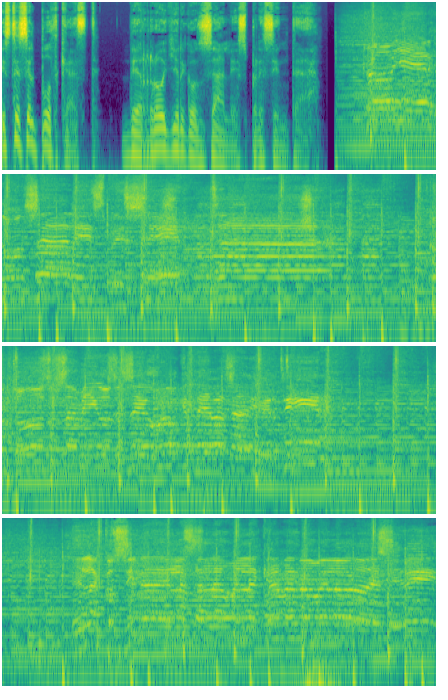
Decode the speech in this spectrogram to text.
Este es el podcast de Roger González Presenta. Roger González presenta con todos tus amigos de seguro que te vas a divertir. En la cocina, en la sala o en la cama no me logro decidir.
